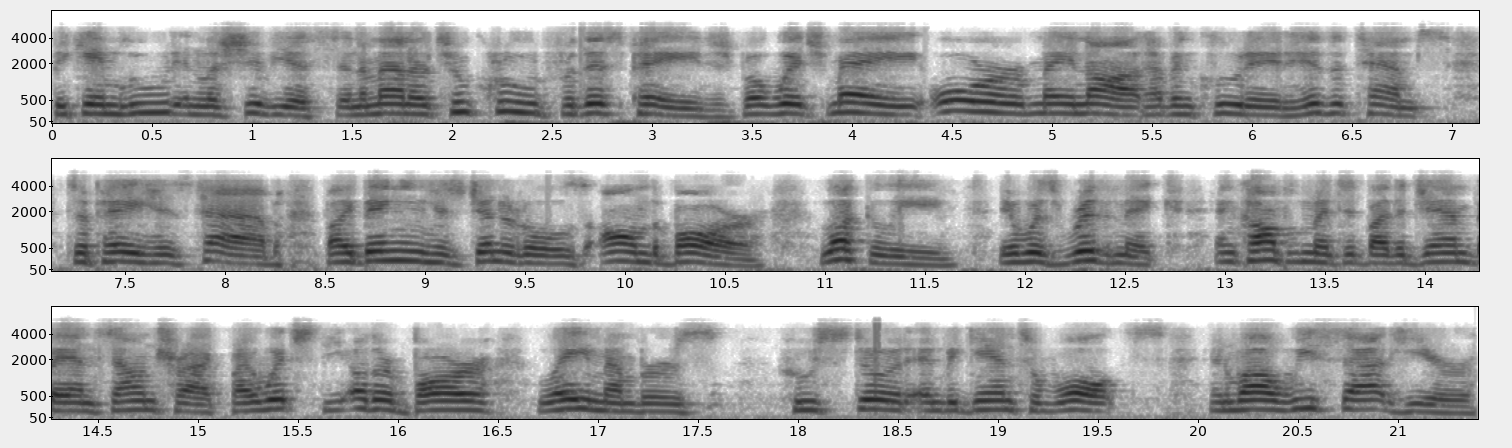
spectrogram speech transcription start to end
became lewd and lascivious in a manner too crude for this page, but which may or may not have included his attempts to pay his tab by banging his genitals on the bar. Luckily, it was rhythmic and complemented by the jam band soundtrack by which the other bar lay members who stood and began to waltz, and while we sat here,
